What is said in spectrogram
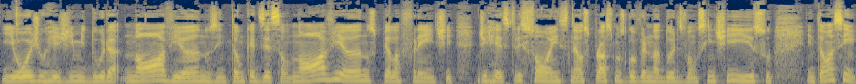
e hoje o regime dura nove anos, então quer dizer, são nove anos pela frente de restrições, né? Os próximos governadores vão sentir isso. Então, assim,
